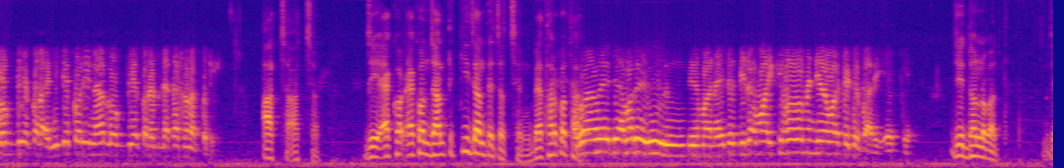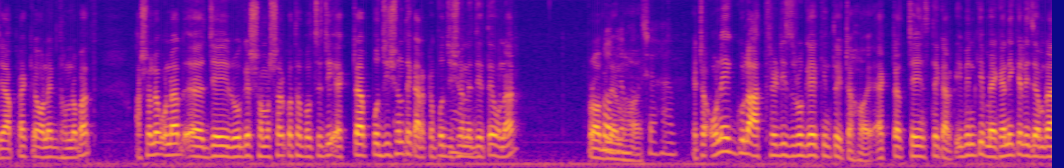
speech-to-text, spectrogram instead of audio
লোক দিয়ে করাই নিজে করি না লোক দিয়ে করে দেখাশোনা করি। আচ্ছা আচ্ছা। জি এখন এখন জানতে কি জানতে চাচ্ছেন? ব্যথার কথা? আমি এই যে আমাদের মানে এই যে নিরাময় কীভাবে আমি নিরাময় পেতে পারি জি ধন্যবাদ। জি আপনাকে অনেক ধন্যবাদ। আসলে ওনার যে রোগের সমস্যার কথা বলছে যে একটা পজিশন থেকে আরেকটা পজিশনে যেতে ওনার প্রবলেম হয়। হ্যাঁ। এটা অনেকগুলো আর্থ্রাইটিস রোগে কিন্তু এটা হয়। একটা চেঞ্জ থেকে আর ইভেন কি মেকানিক্যালি যে আমরা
